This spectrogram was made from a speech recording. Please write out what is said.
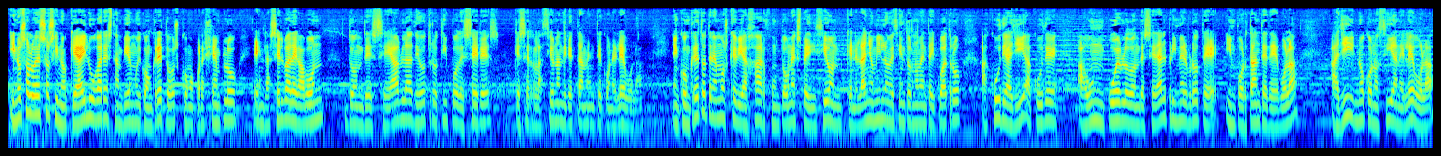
Y no solo eso, sino que hay lugares también muy concretos, como por ejemplo en la selva de Gabón, donde se habla de otro tipo de seres que se relacionan directamente con el ébola. En concreto tenemos que viajar junto a una expedición que en el año 1994 acude allí, acude a un pueblo donde se da el primer brote importante de ébola. Allí no conocían el ébola,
